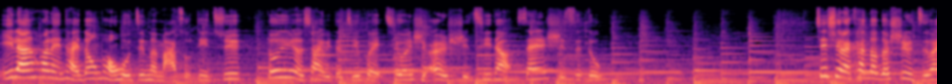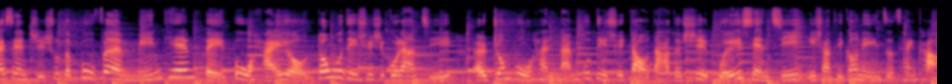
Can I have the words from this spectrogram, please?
宜兰、花莲、台东、澎湖、金门、马祖地区多云有下雨的机会，气温是二十七到三十四度。继续来看到的是紫外线指数的部分，明天北部还有东部地区是过量级，而中部和南部地区到达的是危险级。以上提供您做参考。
